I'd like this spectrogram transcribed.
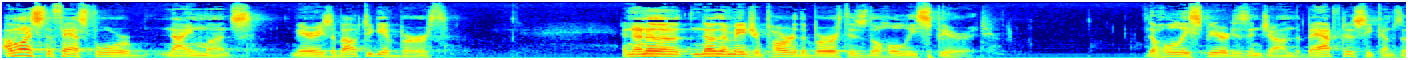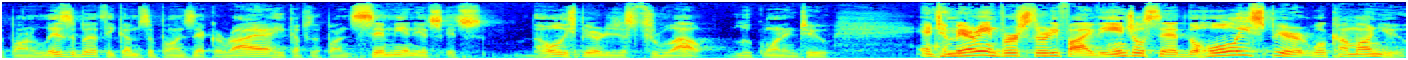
I want us to fast forward nine months. Mary's about to give birth. And another, another major part of the birth is the Holy Spirit. The Holy Spirit is in John the Baptist. He comes upon Elizabeth. He comes upon Zechariah. He comes upon Simeon. It's, it's, the Holy Spirit is just throughout Luke 1 and 2. And to Mary in verse 35, the angel said, The Holy Spirit will come on you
